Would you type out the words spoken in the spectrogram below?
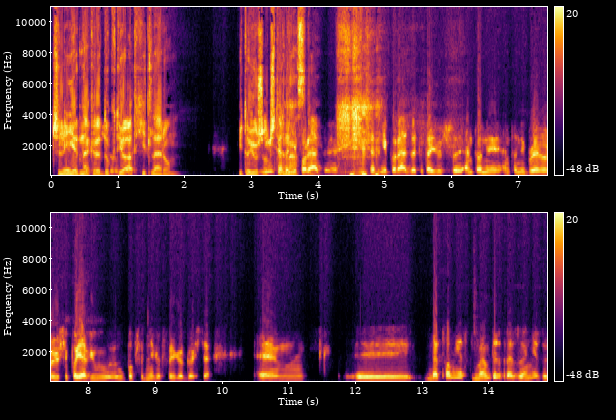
Czyli jednak reductio ad Hitlerum. I to już o 14. Nic nie poradzę. Nic nie poradzę. Tutaj już Antony, Antony Brewer już się pojawił u poprzedniego swojego gościa. Um, yy, natomiast mam też wrażenie, że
